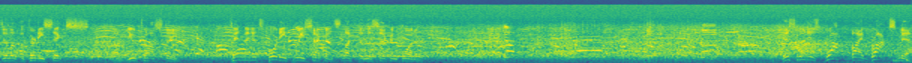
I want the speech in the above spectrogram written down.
Still at the 36 of Utah State. 10 minutes, 43 seconds left in the second quarter. This one is dropped by Brock Smith,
